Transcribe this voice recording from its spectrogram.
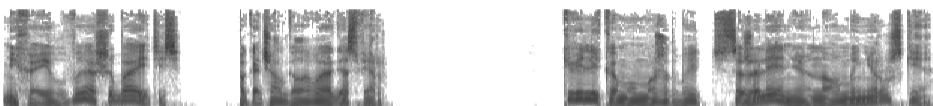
«Михаил, вы ошибаетесь», покачал головой Агасфер. К великому, может быть, сожалению, но мы не русские.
